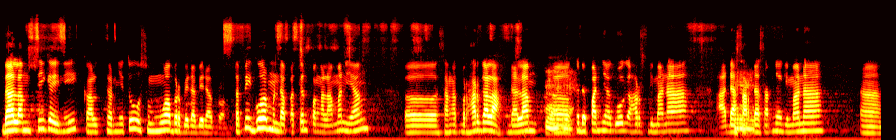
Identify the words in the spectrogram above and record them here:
dalam tiga ini culture-nya itu semua berbeda-beda bro. Tapi gue mendapatkan pengalaman yang uh, sangat berharga lah dalam uh, ke depannya gue gak harus di mana, uh, dasar-dasarnya gimana. Nah,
